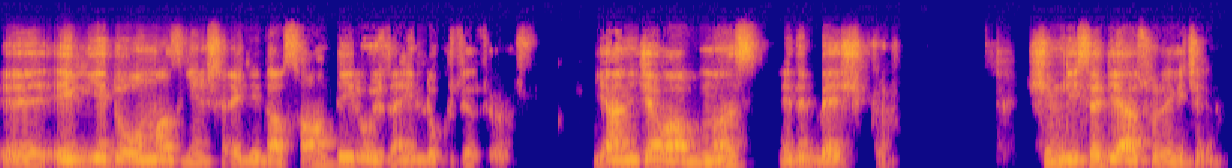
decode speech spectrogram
e, 57 olmaz gençler. 57 asal değil. O yüzden 59 yazıyoruz. Yani cevabımız nedir? 5 şıkkı. Şimdi ise diğer soruya geçelim.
